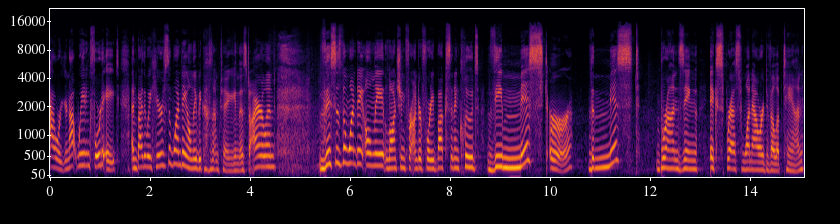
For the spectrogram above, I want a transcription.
hour. You're not waiting four to eight. And by the way, here's the one day only because I'm taking this to Ireland. This is the one day only launching for under 40 bucks that includes the Mister, the Mist Bronzing Express one hour developed tan.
